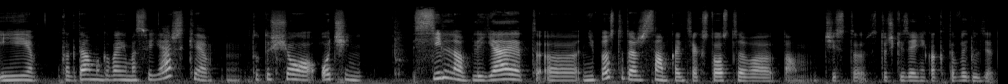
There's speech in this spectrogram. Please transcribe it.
И когда мы говорим о Свияжске, тут еще очень сильно влияет э, не просто даже сам контекст острова, там, чисто с точки зрения, как это выглядит,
